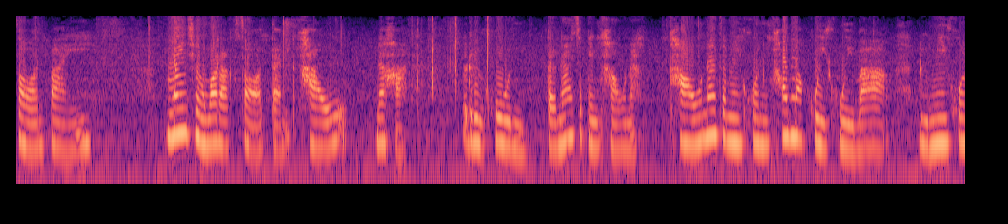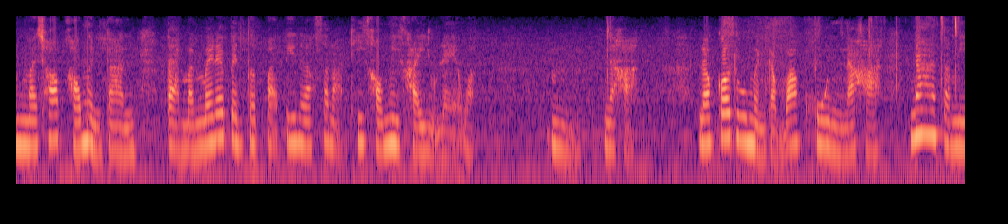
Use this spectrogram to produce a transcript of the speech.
ซ้อนไปไม่เชิงว่ารักซ้อนแต่เขานะคะ หรือคุณแต่น่าจะเป็นเขานะเขาน่าจะมีคนเข้ามาคุยคุยบ้าง หรือมีคนมาชอบเขาเหมือนกัน แต่มันไม่ได้เป็นเตอร์ปาร์ตี้ในลักษณะที่เขามีใครอยู่แล้วอะอืมนะคะ แล้วก็ดูเหมือนกับว่าคุณนะคะ น่าจะมี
